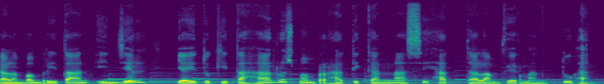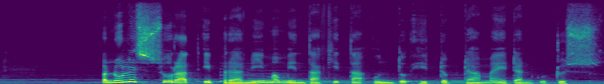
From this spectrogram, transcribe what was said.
dalam pemberitaan Injil, yaitu kita harus memperhatikan nasihat dalam firman Tuhan. Penulis surat Ibrani meminta kita untuk hidup damai dan kudus.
